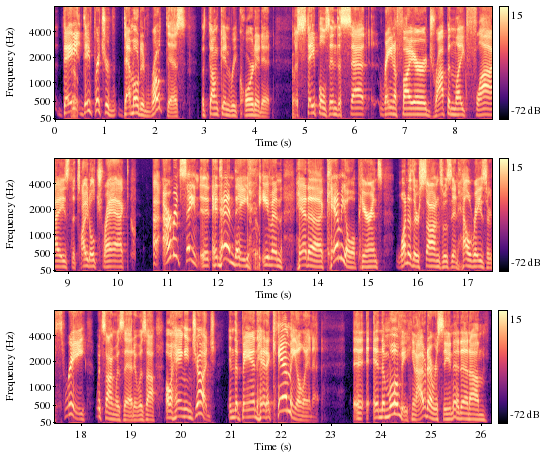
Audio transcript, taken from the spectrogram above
Prichard. Dave, Dave Prichard demoed and wrote this, but Duncan recorded it. Staples in the set, Rain of Fire, Dropping Like Flies, the title track, uh, Armored Saint, and then they even had a cameo appearance. One of their songs was in Hellraiser 3. What song was that? It was uh, Oh Hanging Judge. And the band had a cameo in it in the movie. You know, I've never seen it. And um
